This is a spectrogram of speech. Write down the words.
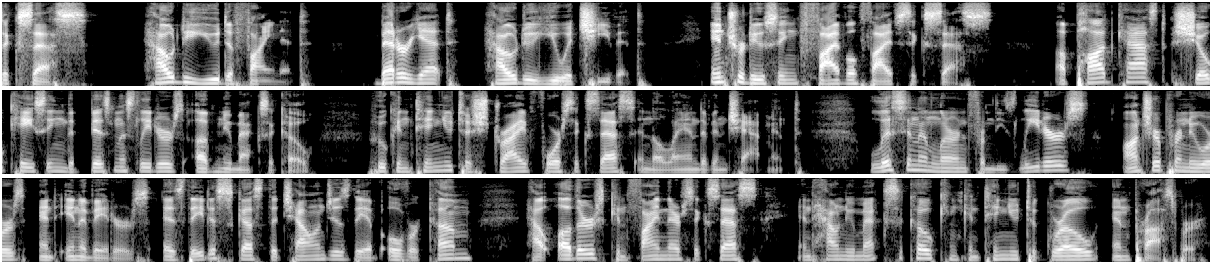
Success. How do you define it? Better yet, how do you achieve it? Introducing 505 Success, a podcast showcasing the business leaders of New Mexico who continue to strive for success in the land of enchantment. Listen and learn from these leaders, entrepreneurs, and innovators as they discuss the challenges they have overcome, how others can find their success, and how New Mexico can continue to grow and prosper.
